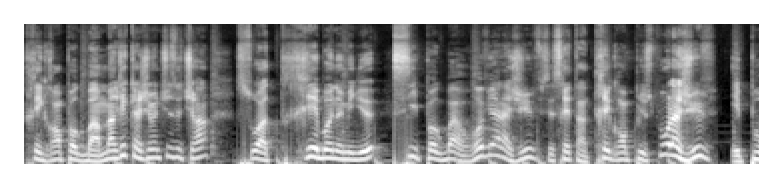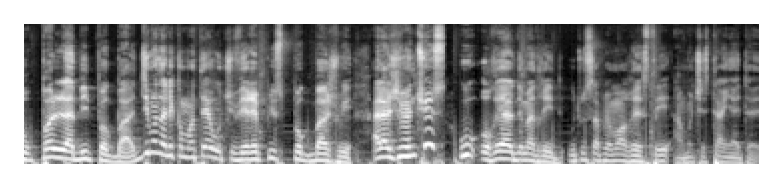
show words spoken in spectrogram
très grand Pogba. Malgré que la Juventus de Turin soit très bonne au milieu, si Pogba revient à la Juve, ce serait un très grand plus pour la Juve et pour Paul Labide Pogba. Dis-moi dans les commentaires où tu verrais plus Pogba jouer. À la Juventus ou au Real de Madrid ou tout simplement rester à Manchester United.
